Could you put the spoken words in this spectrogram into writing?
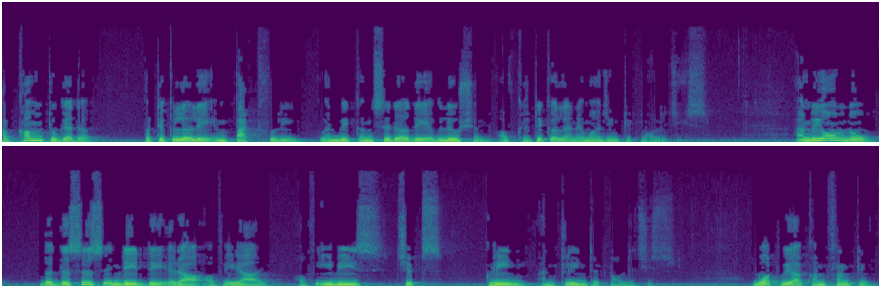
have come together particularly impactfully when we consider the evolution of critical and emerging technologies. And we all know that this is indeed the era of AI, of EVs, chips, green and clean technologies. What we are confronting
